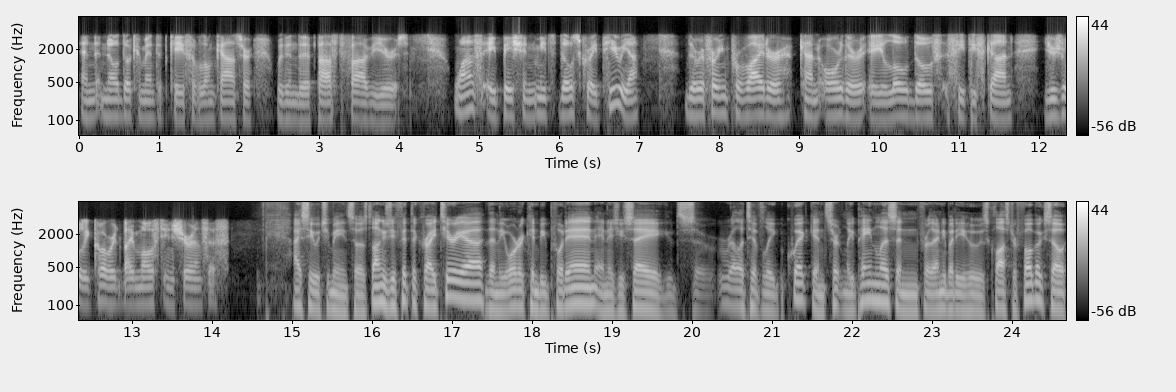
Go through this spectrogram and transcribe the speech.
and no documented case of lung cancer within the past five years. Once a patient meets those criteria, the referring provider can order a low dose CT scan, usually covered by most insurances. I see what you mean. So as long as you fit the criteria, then the order can be put in, and as you say, it's relatively quick and certainly painless, and for anybody who's claustrophobic. So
